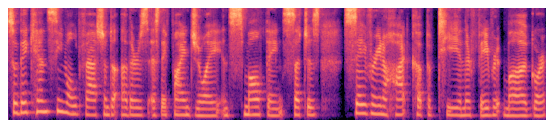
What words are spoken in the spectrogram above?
So they can seem old fashioned to others as they find joy in small things, such as savoring a hot cup of tea in their favorite mug or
